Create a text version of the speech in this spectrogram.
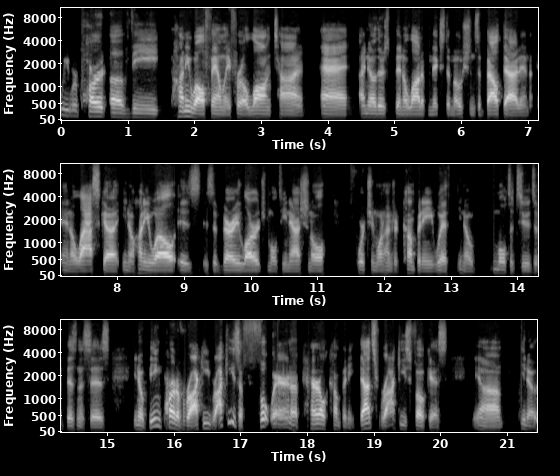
we were part of the Honeywell family for a long time. And I know there's been a lot of mixed emotions about that in, in Alaska. You know, Honeywell is is a very large multinational Fortune 100 company with, you know, multitudes of businesses. You know, being part of Rocky, Rocky is a footwear and apparel company. That's Rocky's focus. Um, you know,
